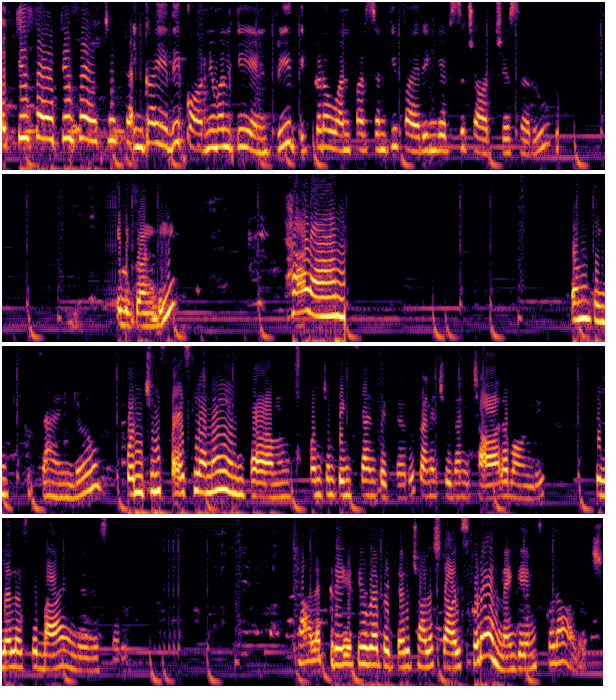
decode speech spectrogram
వచ్చేసా వచ్చేసా వచ్చేసా ఇంకా ఇది కార్నివల్కి ఎంట్రీ. ఇక్కడ వన్ పర్సన్కి ఫైవ్ రింగెట్స్ చార్జ్ చేశారు. ఇదిగోండి. హాడా మొత్తం పింక్ శాండ్ కొంచెం స్పైస్లోనే ఎంత కొంచెం పింక్ శాండ్ పెట్టారు కానీ చూడడానికి చాలా బాగుంది. పిల్లలు వస్తే బాగా ఎంజాయ్ చేస్తారు. చాలా క్రియేటివ్గా పెట్టారు. చాలా స్టాల్స్ కూడా ఉన్నాయి గేమ్స్ కూడా ఆడొచ్చు.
